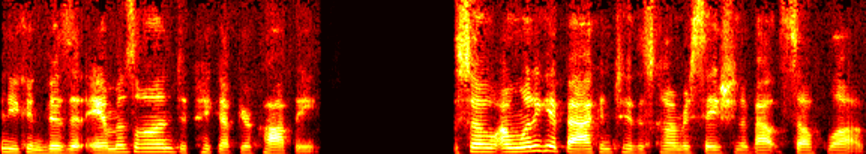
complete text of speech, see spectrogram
and you can visit Amazon to pick up your copy. So, I want to get back into this conversation about self love.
